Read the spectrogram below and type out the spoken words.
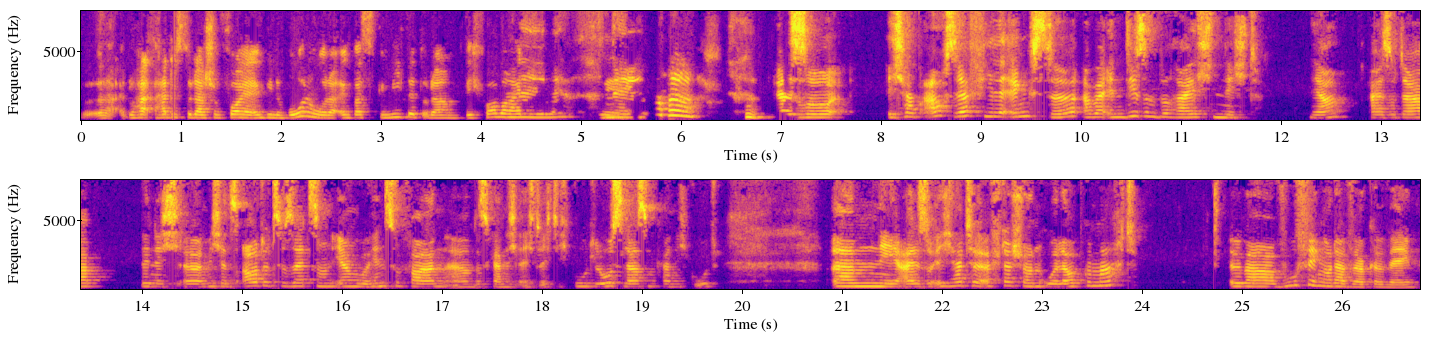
äh, du hattest du da schon vorher irgendwie eine Wohnung oder irgendwas gemietet oder dich vorbereitet? Nee. nee. nee. also, ich habe auch sehr viele Ängste, aber in diesem Bereich nicht. Ja, also da bin ich, äh, mich ins Auto zu setzen und irgendwo hinzufahren. Äh, das kann ich echt richtig gut. Loslassen kann ich gut. Ähm, nee, also ich hatte öfter schon Urlaub gemacht über Woofing oder Workaway.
